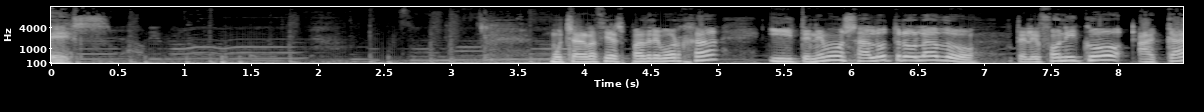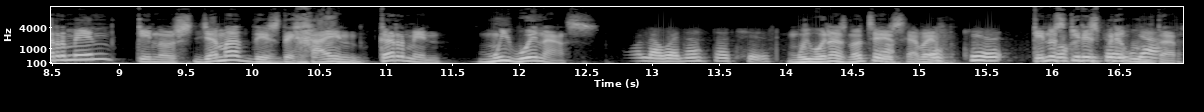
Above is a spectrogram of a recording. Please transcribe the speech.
taicmadrid.es Muchas gracias, Padre Borja. Y tenemos al otro lado telefónico a Carmen, que nos llama desde Jaén. Carmen, muy buenas. Hola, buenas noches. Muy buenas noches. a ver, ¿qué nos quieres preguntar?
